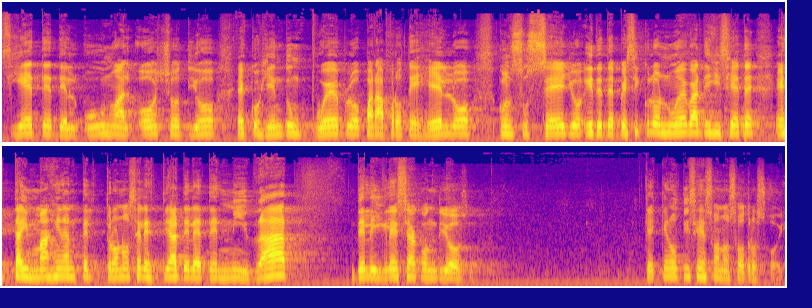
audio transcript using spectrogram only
7 del 1 al 8, Dios escogiendo un pueblo para protegerlo con su sello. Y desde el versículo 9 al 17, esta imagen ante el trono celestial de la eternidad de la iglesia con Dios. ¿Qué, qué nos dice eso a nosotros hoy?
